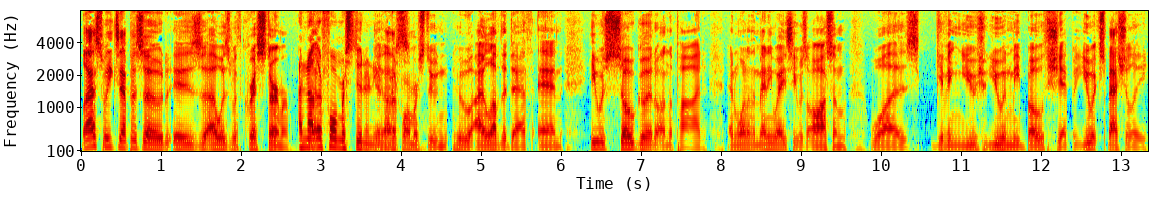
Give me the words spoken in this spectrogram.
last week's episode is uh, was with Chris Sturmer, Another former student of another yours. former student who I love to death, and he was so good on the pod. And one of the many ways he was awesome was giving you you and me both shit, but you especially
